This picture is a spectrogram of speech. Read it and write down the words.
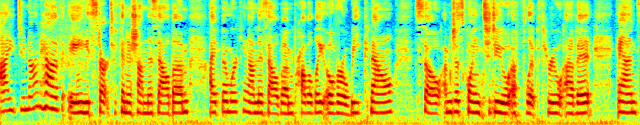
I do not have a start to finish on this album. I've been working on this album probably over a week now, so I'm just going to do a flip through of it. And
